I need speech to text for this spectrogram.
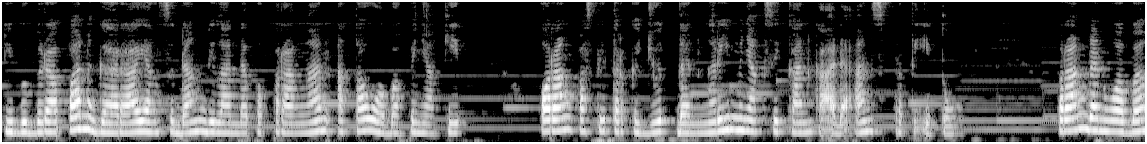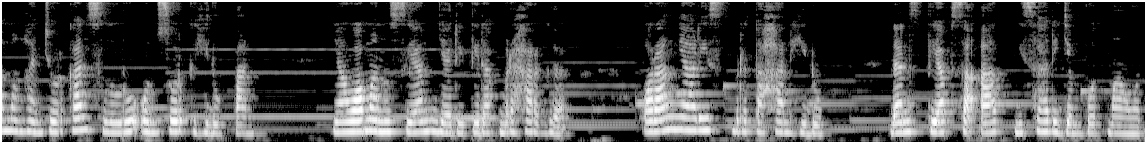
di beberapa negara yang sedang dilanda peperangan atau wabah penyakit, orang pasti terkejut dan ngeri menyaksikan keadaan seperti itu. Perang dan wabah menghancurkan seluruh unsur kehidupan. Nyawa manusia menjadi tidak berharga. Orang nyaris bertahan hidup dan setiap saat bisa dijemput maut.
